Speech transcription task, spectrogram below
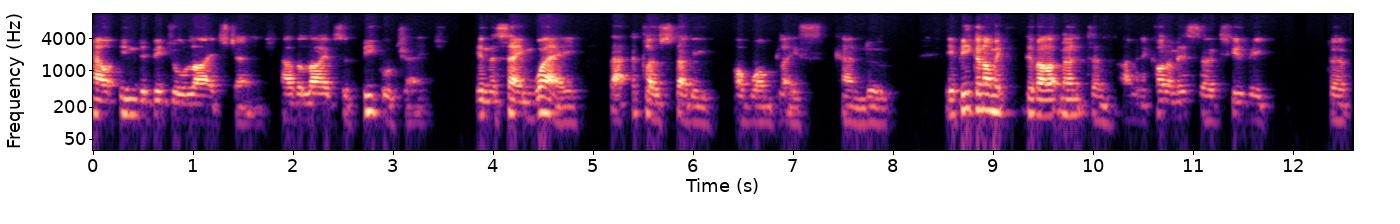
how individual lives change, how the lives of people change in the same way that a close study of one place can do. If economic development, and I'm an economist, so excuse me for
